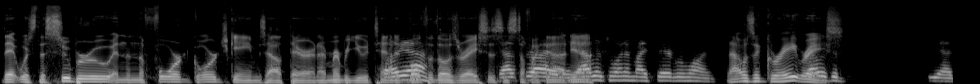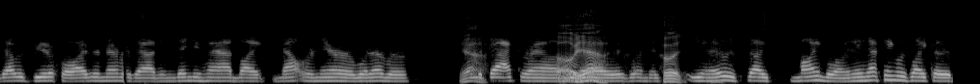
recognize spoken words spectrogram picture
that was the Subaru and then the Ford Gorge games out there, and I remember you attended Oh, yeah. both of those races and stuff right. like that. And Yeah, that was one of my favorite ones. that was a great race. was a, yeah, that was beautiful. I remember that. And then you had like Mount Rainier or whatever in the background. Oh, yeah. know, when it's, Hood. You know, it was like mind blowing. And that thing was like a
